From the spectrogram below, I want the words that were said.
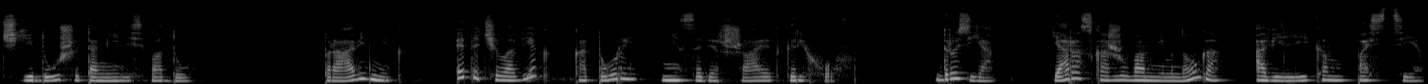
чьи души томились в аду. Праведник – это человек, который не совершает грехов. Друзья, я расскажу вам немного о Великом Посте,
